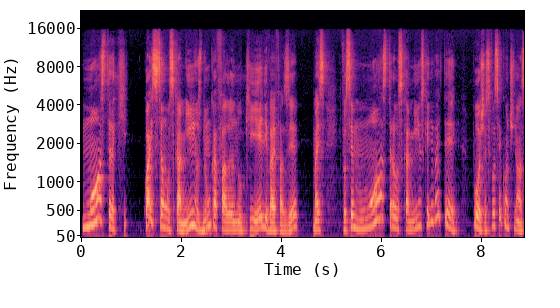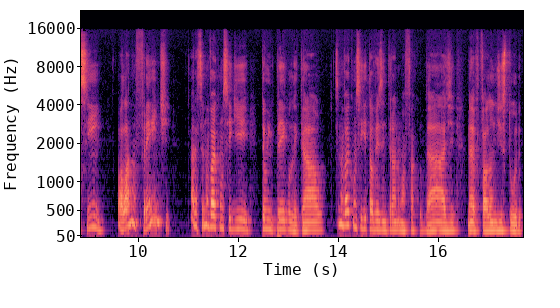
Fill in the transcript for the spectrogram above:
mostra que quais são os caminhos, nunca falando o que ele vai fazer, mas você mostra os caminhos que ele vai ter. Poxa, se você continuar assim, ó, lá na frente, cara, você não vai conseguir ter um emprego legal, você não vai conseguir talvez entrar numa faculdade, né, falando de estudo.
